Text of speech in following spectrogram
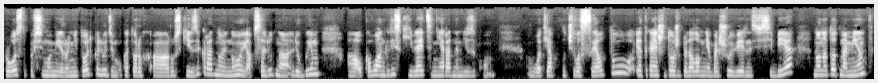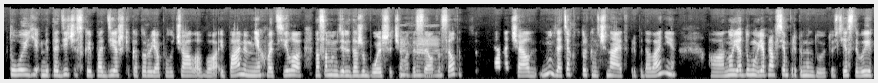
просто по всему миру. Не только людям, у которых а, русский язык родной, но и абсолютно любым, а, у кого английский является не родным языком. Вот, я получила селту. Это, конечно, тоже придало мне большую уверенность в себе, но на тот момент той методической поддержки, которую я получала в ИПАМе, мне хватило на самом деле даже больше, чем mm-hmm. этой селты. Селта для начала, ну, для тех, кто только начинает в преподавании, а, но я думаю, я прям всем порекомендую. То есть если вы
